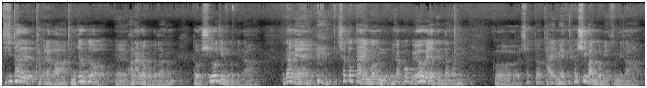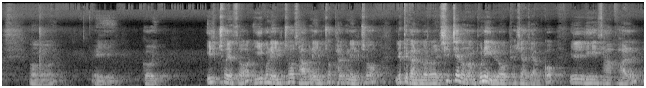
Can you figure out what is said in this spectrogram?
디지털 카메라가 점점 더 예, 아날로그보다는 더 쉬워지는 겁니다. 그 다음에 셔터 타임은 우리가 꼭 외워야 된다는 그 셔터 타임의 표시 방법이 있습니다. 어, 이, 그 1초에서 2분의 1초, 4분의 1초, 8분의 1초 이렇게 가는 거를 실제로는 분의 1로 표시하지 않고 1, 2, 4, 8,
